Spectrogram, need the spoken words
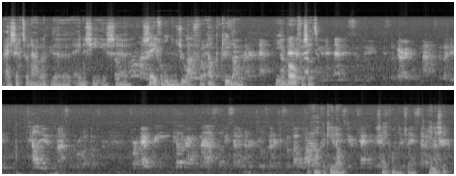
Hij zegt zo dadelijk, de energie is uh, 700 joule voor elke kilo die hierboven zit. Voor elke kilo 700 joule energie.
